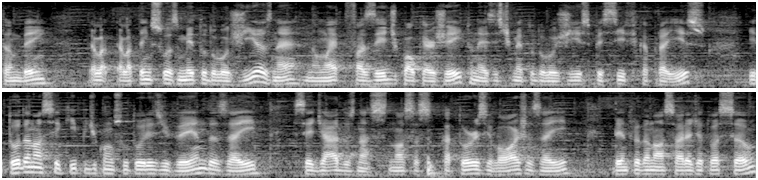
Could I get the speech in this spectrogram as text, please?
também, ela, ela tem suas metodologias, né? Não é fazer de qualquer jeito, né? Existe metodologia específica para isso. E toda a nossa equipe de consultores de vendas aí, sediados nas nossas 14 lojas aí, dentro da nossa área de atuação,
